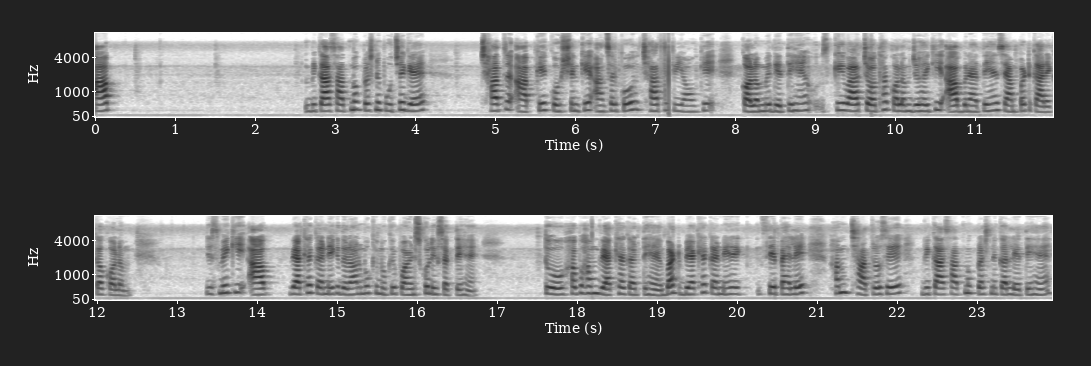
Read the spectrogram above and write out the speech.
आप विकासात्मक प्रश्न पूछे गए छात्र आपके क्वेश्चन के आंसर को छात्र क्रियाओं के कॉलम में देते हैं। उसके बाद चौथा कॉलम जो है कि आप बनाते हैं सैम्पट कार्य का कॉलम जिसमें कि आप व्याख्या करने के दौरान मुख्य मुख्य पॉइंट्स को लिख सकते हैं। तो अब हम व्याख्या करते हैं बट व्याख्या करने से पहले हम छात्रों से विकासात्मक प्रश्न कर लेते हैं।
